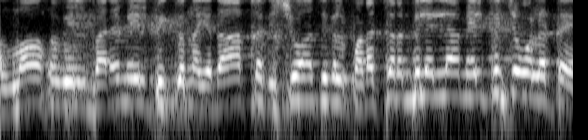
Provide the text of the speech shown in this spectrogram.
അള്ളാഹുവിൽ ഭരമേൽപ്പിക്കുന്ന യഥാർത്ഥ വിശ്വാസികൾ പടച്ചറബിലെല്ലാം ഏൽപ്പിച്ചു കൊള്ളട്ടെ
